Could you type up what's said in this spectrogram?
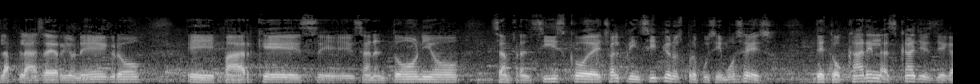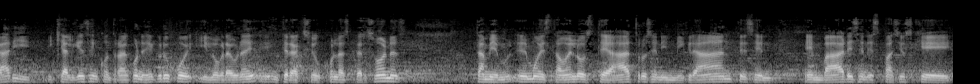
la plaza de Río Negro, eh, parques, eh, San Antonio, San Francisco. De hecho, al principio nos propusimos eso, de tocar en las calles, llegar y, que alguien se encontrara con ese grupo y lograr una interacción con las personas. También hemos estado en los teatros, en inmigrantes, en, en bares, en espacios que,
